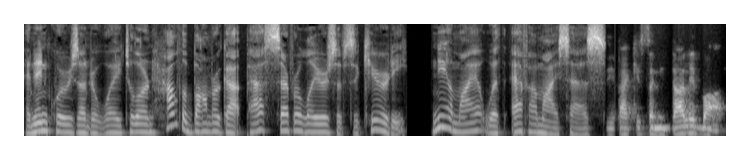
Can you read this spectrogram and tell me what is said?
An inquiry is underway to learn how the bomber got past several layers of security. Nehemiah with FMI says The Pakistani Taliban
